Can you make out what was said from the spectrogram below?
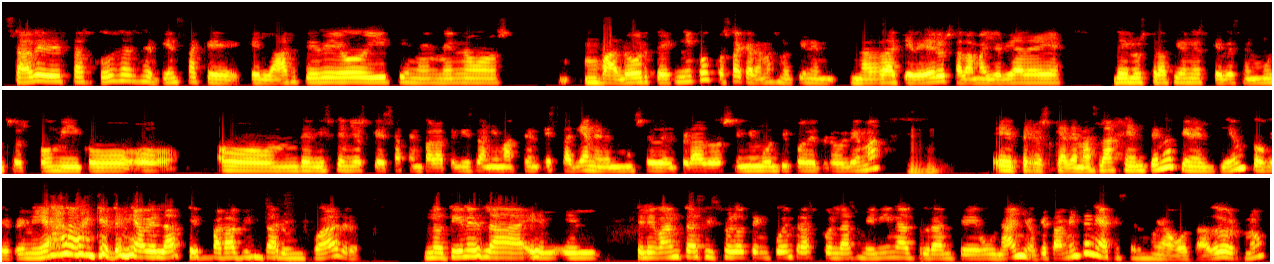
sabe de estas cosas se piensa que, el arte de hoy tiene menos valor técnico, cosa que además no tiene nada que ver. O sea, la mayoría de, ilustraciones que ves en muchos cómics o, de diseños que se hacen para pelis de animación estarían en el Museo del Prado sin ningún tipo de problema. Eh, pero es que además la gente no tiene el tiempo que tenía, que tenía Velázquez para pintar un cuadro. No tienes la, el, te levantas y solo te encuentras con las meninas durante un año, que también tenía que ser muy agotador, ¿no?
